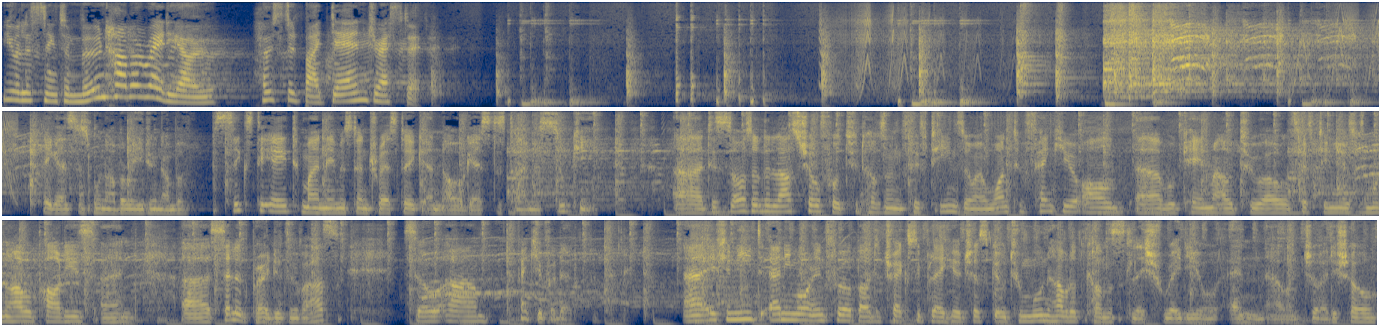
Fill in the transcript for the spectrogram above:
You are listening to Moon Harbour Radio, hosted by Dan Drastic. Hey guys, this is Moon Harbour Radio number 68. My name is Dan Drastic and our guest this time is Suki. Uh, this is also the last show for 2015, so I want to thank you all uh, who came out to our 15 years of Moon parties and uh, celebrated with us. So um, thank you for that. Uh, if you need any more info about the tracks we play here, just go to moonharbour.com slash radio and now enjoy the show.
